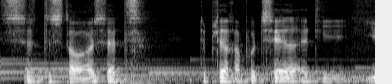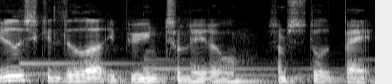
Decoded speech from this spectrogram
Så det står også, at det blev rapporteret af de jødiske ledere i byen Toledo, som stod bag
